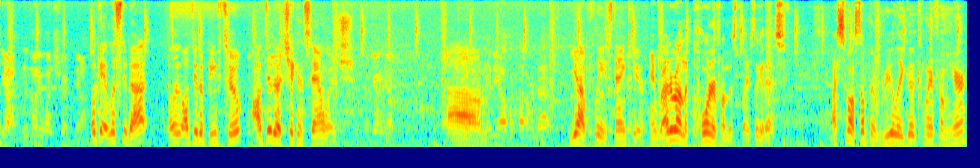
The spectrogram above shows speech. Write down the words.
yeah, there's only one shrimp. Yeah. Okay, let's do that. I'll, I'll do the beef too. I'll do the chicken sandwich. Okay. Yeah. Um, Any avocado in that? Yeah, please, thank you. And right around the corner from this place, look at this. I smell something really good coming from here.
